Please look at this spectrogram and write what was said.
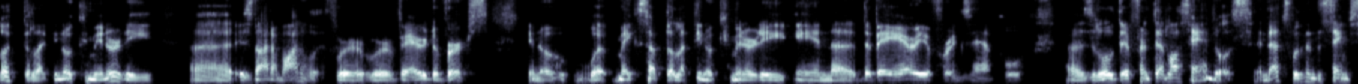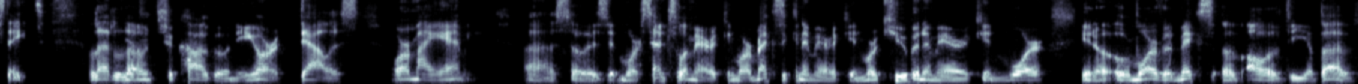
look, the Latino community uh, is not a monolith. We're, we're very diverse. You know, what makes up the Latino community in uh, the Bay Area, for example, uh, is a little different than Los Angeles, and that's within the same state, let alone yes. Chicago, New York, Dallas, or Miami. Uh, so is it more Central American, more Mexican American, more Cuban American, more you know, or more of a mix of all of the above?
